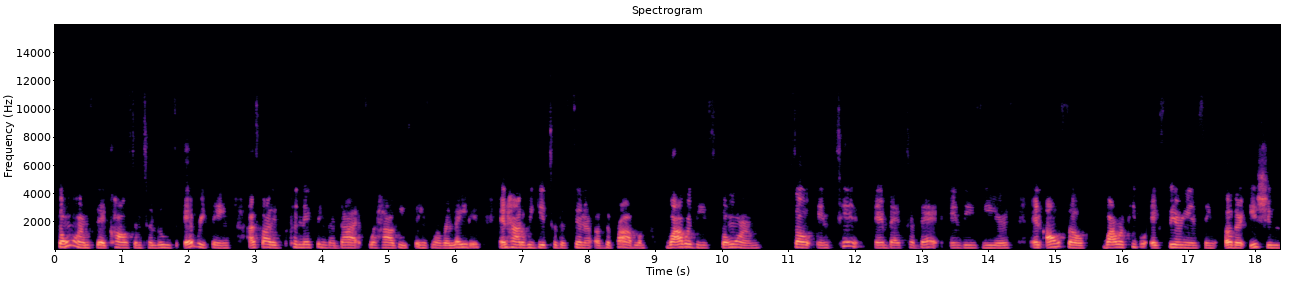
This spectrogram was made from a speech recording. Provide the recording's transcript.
storms that caused them to lose everything, I started connecting the dots with how these things were related and how do we get to the center of the problem. Why were these storms so intense and back to back in these years? And also, why were people experiencing other issues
